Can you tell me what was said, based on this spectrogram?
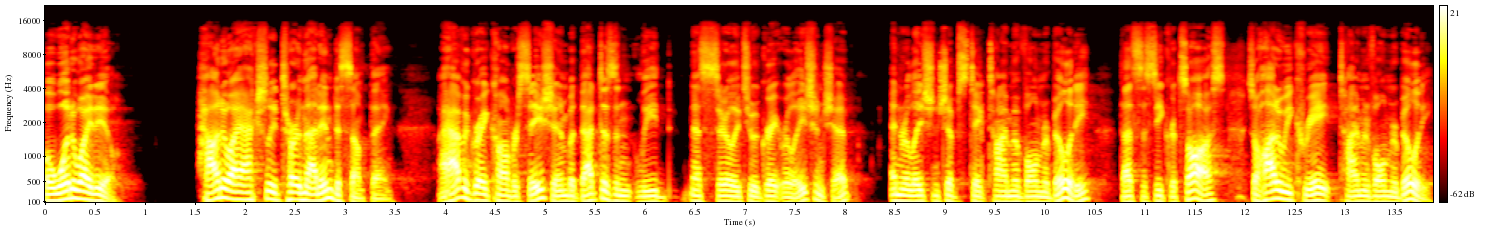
But what do I do? How do I actually turn that into something? I have a great conversation, but that doesn't lead necessarily to a great relationship. And relationships take time and vulnerability. That's the secret sauce. So, how do we create time and vulnerability?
